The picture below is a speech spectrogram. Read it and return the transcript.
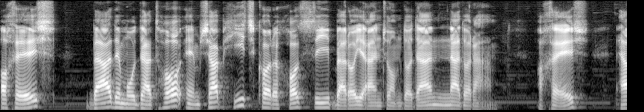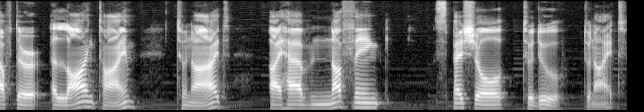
آخش بعد مدت ها امشب هیچ کار خاصی برای انجام دادن ندارم. آخش after a long time Tonight, I have nothing special to do tonight.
